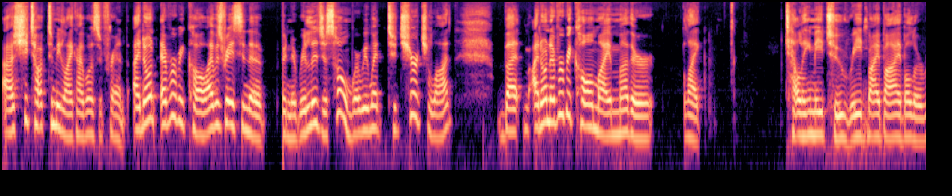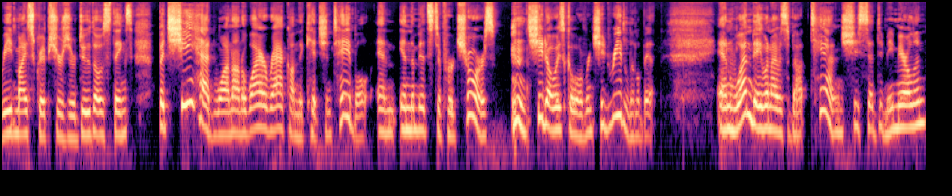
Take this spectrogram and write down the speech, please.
Uh, she talked to me like I was a friend. I don't ever recall, I was raised in a in a religious home where we went to church a lot, but I don't ever recall my mother like telling me to read my Bible or read my scriptures or do those things. But she had one on a wire rack on the kitchen table. And in the midst of her chores, she'd always go over and she'd read a little bit. And one day when I was about 10, she said to me, Marilyn,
